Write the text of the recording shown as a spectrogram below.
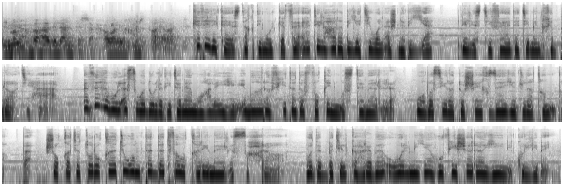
المنطقة هذه الآن تسع حوالي خمس طائرات. كذلك يستخدم الكفاءات العربية والأجنبية للاستفادة من خبراتها. الذهب الأسود الذي تنام عليه الإمارة في تدفق مستمر وبصيرة الشيخ زايد لا تنضب. شقت الطرقات وامتدت فوق رمال الصحراء ودبت الكهرباء والمياه في شرايين كل بيت.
